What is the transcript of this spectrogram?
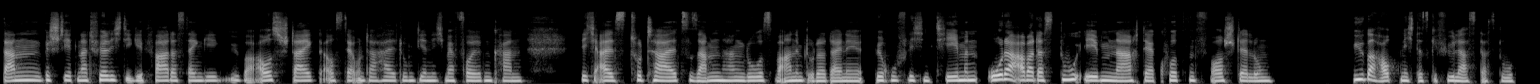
dann besteht natürlich die Gefahr, dass dein Gegenüber aussteigt aus der Unterhaltung, dir nicht mehr folgen kann, dich als total zusammenhanglos wahrnimmt oder deine beruflichen Themen oder aber, dass du eben nach der kurzen Vorstellung überhaupt nicht das Gefühl hast, dass du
